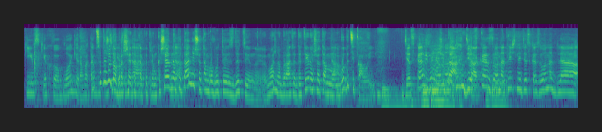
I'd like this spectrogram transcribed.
київських блогерів. А так Ну, це буде дуже добре, інтересно. що є Да. така підтримка. Ще одне Да. питання, що там робити з дитиною. Можна брати дитину, що там Да. буде цікаво їй. Детская Не зона. переживайте. Да, Так, детская так. зона. Да. Отличная детская зона для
